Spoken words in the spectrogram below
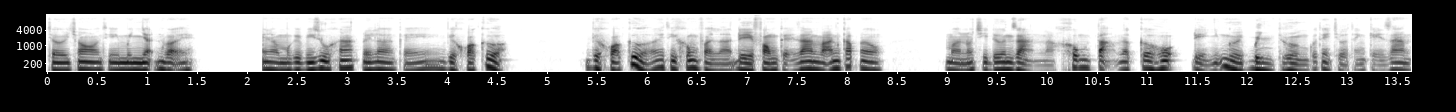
trời cho thì mình nhận vậy. Hay là một cái ví dụ khác, đấy là cái việc khóa cửa. Việc khóa cửa ấy thì không phải là đề phòng kẻ gian và ăn cắp đâu, mà nó chỉ đơn giản là không tạo ra cơ hội để những người bình thường có thể trở thành kẻ gian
